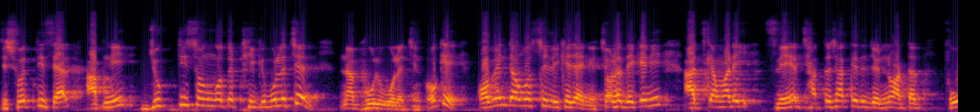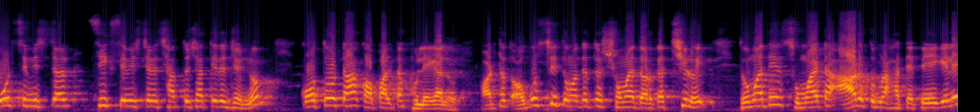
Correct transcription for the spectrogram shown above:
যে সত্যি স্যার, আপনি যুক্তিসঙ্গত ঠিক বলেছেন না ভুল বলেছেন? ওকে কমেন্ট অবশ্যই লিখে যায়নি। চলো দেখে নি, আজকে আমার এই স্নেহের ছাত্রছাত্রীদের জন্য, অর্থাৎ ফোর্থ সেমিস্টার সিক্স সেমিস্টারের ছাত্রছাত্রীদের জন্য কতটা কপালটা খুলে গেল। অর্থাৎ অবশ্যই তোমাদের তো সময় দরকার ছিলই। তোমাদের সময়টা আরও তোমরা হাতে পেয়ে গেলে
